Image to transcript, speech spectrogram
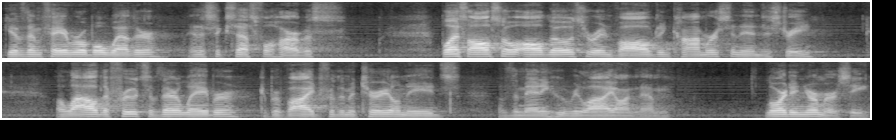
Give them favorable weather and a successful harvest. Bless also all those who are involved in commerce and industry. Allow the fruits of their labor to provide for the material needs of the many who rely on them. Lord, in your mercy,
